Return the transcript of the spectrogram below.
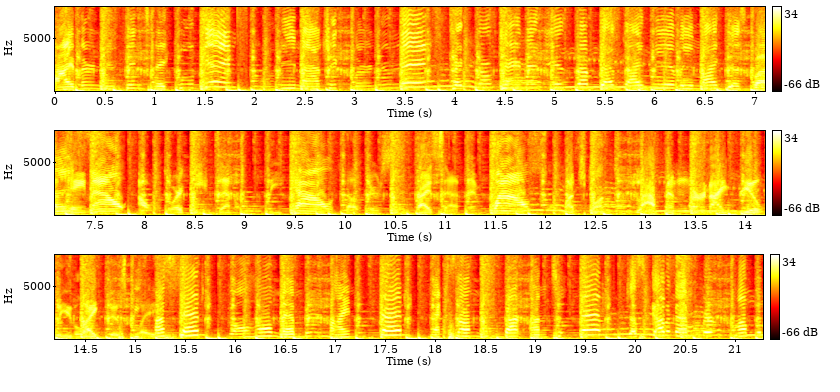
I learn new But they now outdoor games and holy cow, another surprise and wow, so much fun to laugh and learn. I really like this place. I said, go home and remind a friend. Next time you until then, just gotta remember on the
